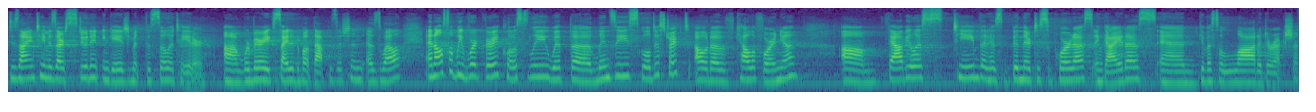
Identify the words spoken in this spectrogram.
design team is our student engagement facilitator. Um, we're very excited about that position as well. And also, we've worked very closely with the Lindsay School District out of California. Um, fabulous team that has been there to support us and guide us and give us a lot of direction.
